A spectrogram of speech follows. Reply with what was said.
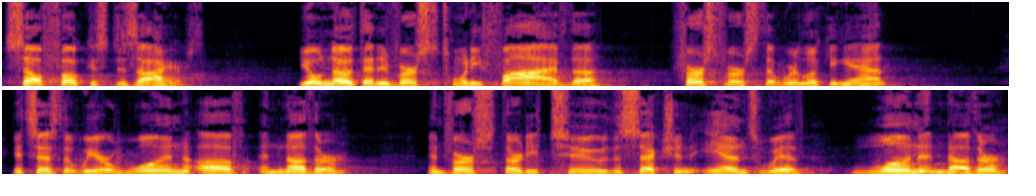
self focused desires. You'll note that in verse 25, the first verse that we're looking at, it says that we are one of another. In verse 32, the section ends with one another.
